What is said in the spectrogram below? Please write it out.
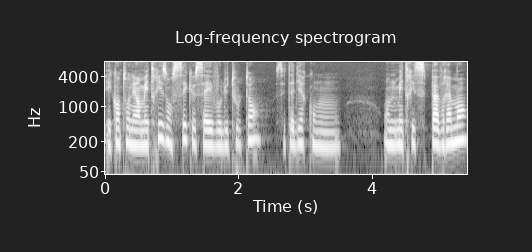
Et quand on est en maîtrise, on sait que ça évolue tout le temps. C'est-à-dire qu'on on ne maîtrise pas vraiment.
